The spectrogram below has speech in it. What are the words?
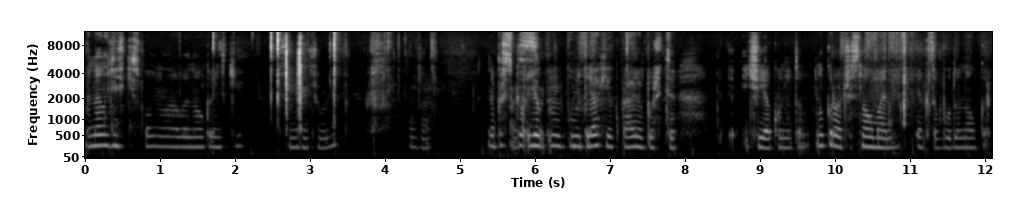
Ми на англійській спомнила, але на українській. Сніжний чоловік. Не знаю. Напишіть Ось як, ну, в коментарях, як правильно пишеться. Чи як воно там. Ну, коротше, Snowman. Як це буде на укр.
